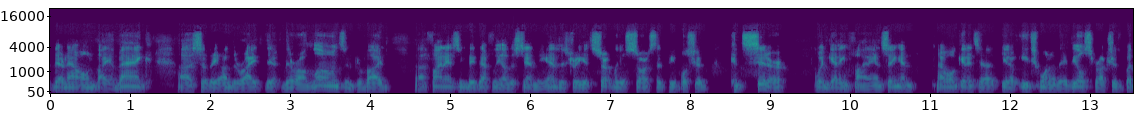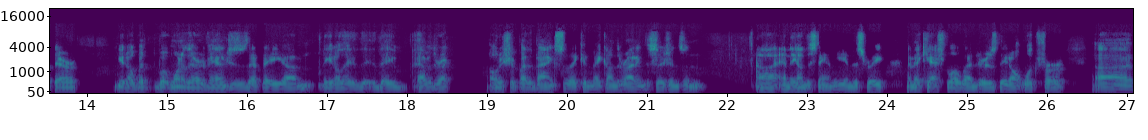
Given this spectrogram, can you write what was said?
they're now owned by a bank, uh, so they underwrite their, their own loans and provide uh, financing. They definitely understand the industry. It's certainly a source that people should consider when getting financing. And I won't get into you know each one of their deal structures, but they're you know, but but one of their advantages is that they um, you know they, they, they have a direct ownership by the banks, so they can make underwriting decisions and uh, and they understand the industry and they're cash flow lenders. They don't look for uh,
